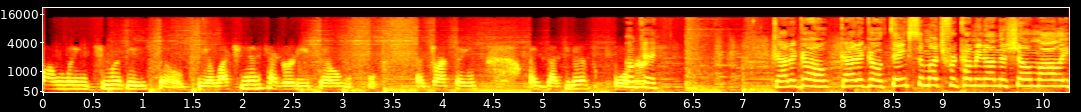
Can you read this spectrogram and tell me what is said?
following two of these bills the election integrity bill addressing executive orders. Okay. Gotta go. Gotta go. Thanks so much for coming on the show, Molly.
